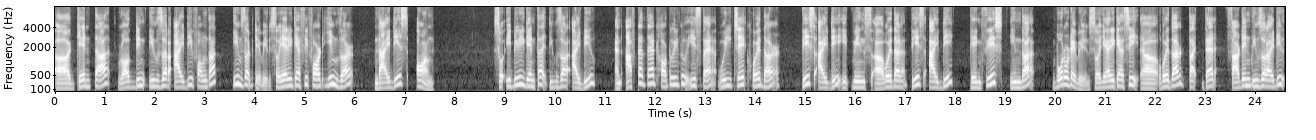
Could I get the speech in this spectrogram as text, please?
uh, get the logged in user ID from the user table. So here you can see for user, the ID is on. So it will get the user ID. And after that, how do we do is that we check whether this ID, it means uh, whether this ID exists in the borrow table. So here you can see uh, whether that, that certain user ID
